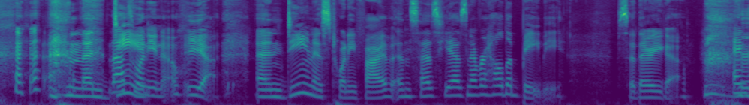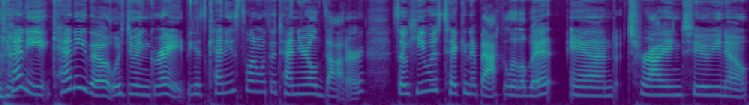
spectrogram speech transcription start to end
and then That's Dean, when you know. Yeah. And Dean is 25 and says he has never held a baby. So there you go. And Kenny, Kenny though was doing great because Kenny's the one with a 10-year-old daughter. So he was taking it back a little bit and trying to, you know,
